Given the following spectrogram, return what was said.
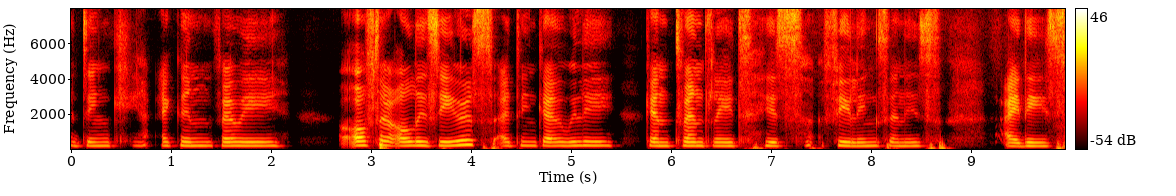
I think I can very, after all these years, I think I really can translate his feelings and his ideas,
